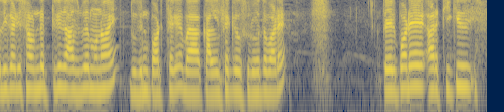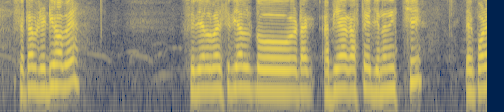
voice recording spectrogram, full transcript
অধিকারী সাউন্ডের ত্রিশ আসবে মনে হয় দুদিন পর থেকে বা কাল থেকেও শুরু হতে পারে। তো এরপরে আর কি কি সেট রেডি হবে? সিরিয়াল বাই সিরিয়াল তো এটা হ্যাপিয়ার কাছ থেকে জেনে নিচ্ছি। এরপরে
